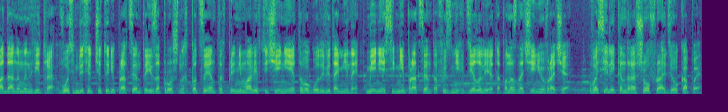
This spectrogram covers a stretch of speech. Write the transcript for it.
По данным инвитро, 84% из опрошенных пациентов принимали в течение этого года витамины. Менее 7% из них делали это по назначению врача. Василий Кондрашов, Радио КП.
